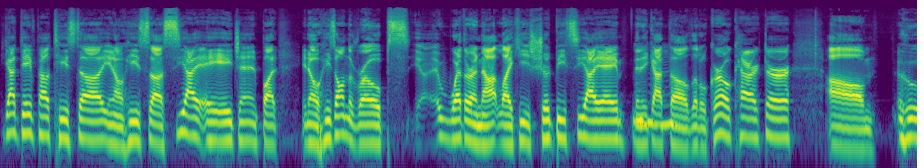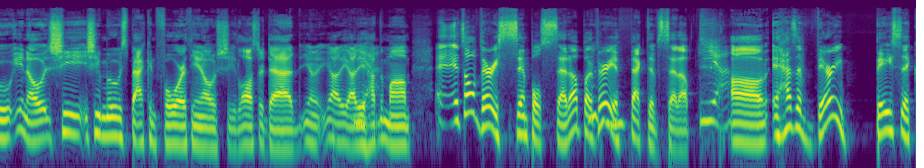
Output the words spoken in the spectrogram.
You got Dave Bautista, you know, he's a CIA agent, but you know, he's on the ropes, whether or not like he should be CIA. Then you got Mm-hmm. the little girl character, um, who you know she she moves back and forth. You know, she lost her dad. You know, yada yada. You Yeah. have the mom. It's all very simple setup, but very effective setup. yeah. Um, it has a very basic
